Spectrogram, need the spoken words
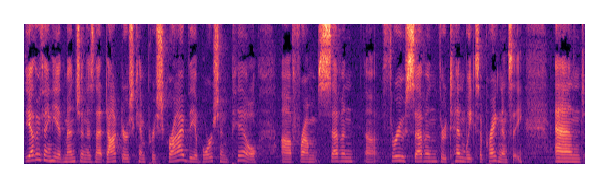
The other thing he had mentioned is that doctors can prescribe the abortion pill uh, from seven uh, through seven through ten weeks of pregnancy, and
